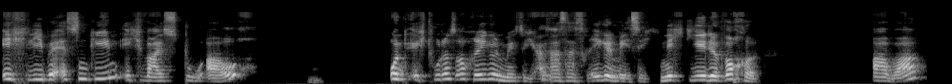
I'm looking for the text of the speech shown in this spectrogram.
Ich liebe Essen gehen, ich weiß, du auch. Und ich tue das auch regelmäßig. Also das heißt regelmäßig, nicht jede Woche. Aber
